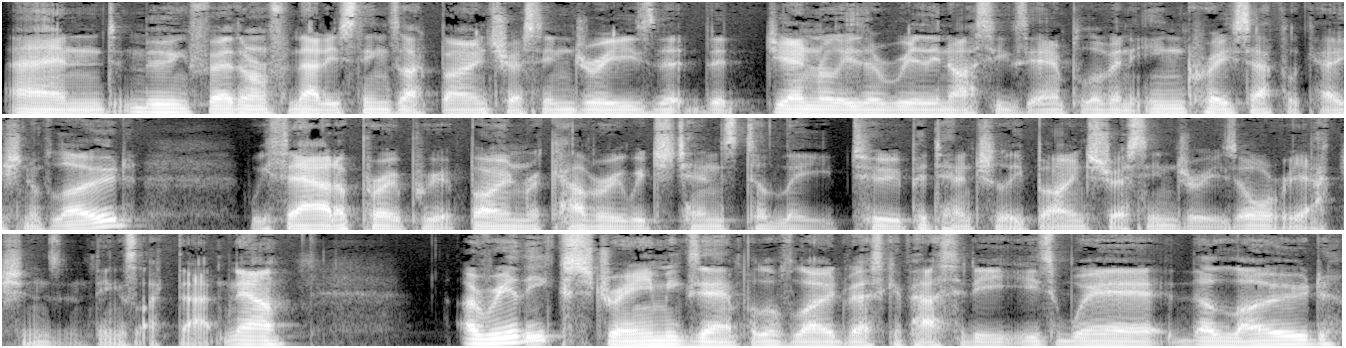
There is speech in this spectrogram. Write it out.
And moving further on from that is things like bone stress injuries, that, that generally is a really nice example of an increased application of load without appropriate bone recovery, which tends to lead to potentially bone stress injuries or reactions and things like that. Now, a really extreme example of load versus capacity is where the load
